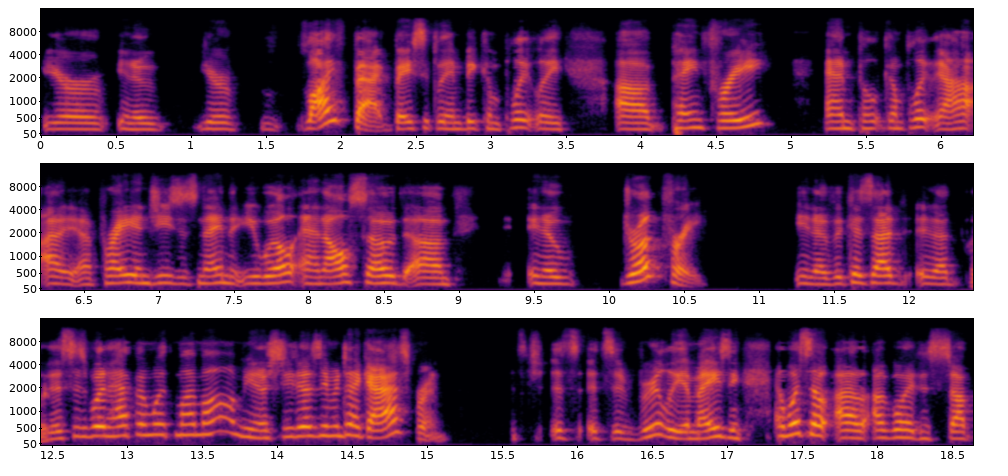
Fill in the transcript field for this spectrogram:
your you know your life back basically and be completely uh, pain free and completely I, I, pray in jesus name that you will and also um, you know drug free you know, because I, I, this is what happened with my mom. You know, she doesn't even take aspirin. It's it's it's really amazing. And what's so I'll, I'll, go ahead and stop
